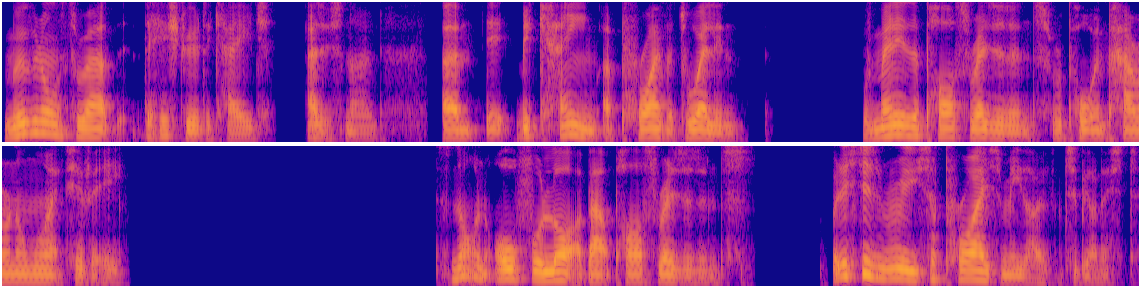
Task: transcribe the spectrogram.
Moving on throughout the history of the cage, as it's known, um, it became a private dwelling, with many of the past residents reporting paranormal activity. There's not an awful lot about past residents. But this didn't really surprise me, though, to be honest.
